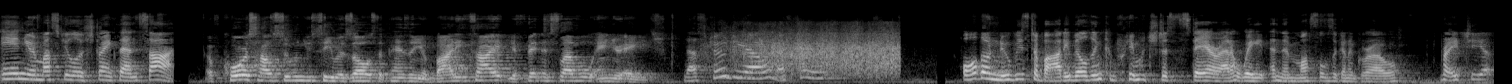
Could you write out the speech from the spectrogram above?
in your muscular strength and size. Of course, how soon you see results depends on your body type, your fitness level, and your age. That's true, Gio. That's true. Although newbies to bodybuilding can pretty much just stare at a weight and their muscles are going to grow. Right, Gio?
